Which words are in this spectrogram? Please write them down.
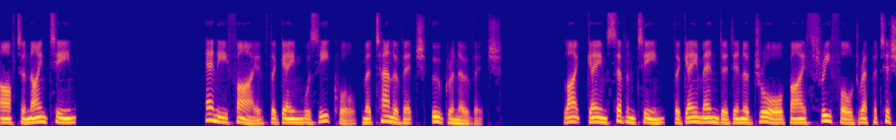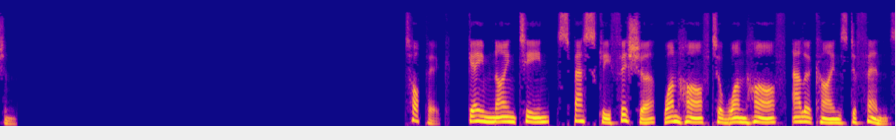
After 19 NE5 the game was equal Matanovic Ugrinovic like Game 17, the game ended in a draw by threefold repetition. Topic Game 19, Spassky Fischer, 1 half to 1 half Alekhines defense.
